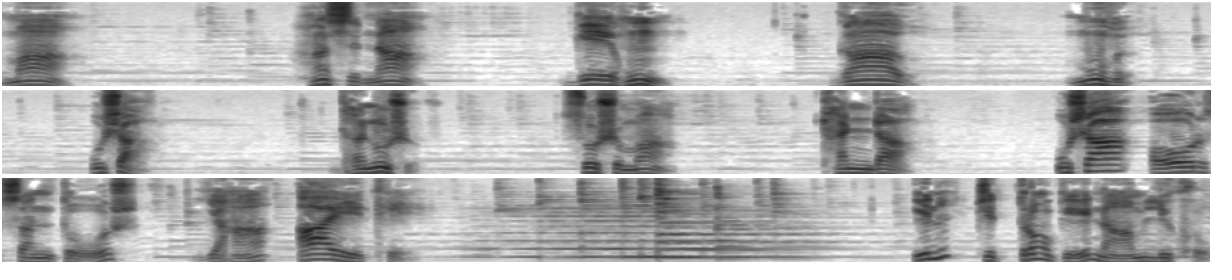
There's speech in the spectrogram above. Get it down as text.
माँ, हंसना। गेहूँ, गाँव, मुँह, उषा। धनुष, सुषमा। ठंडा। उषा और संतोष यहाँ आए थे। इन चित्रों के नाम लिखो।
